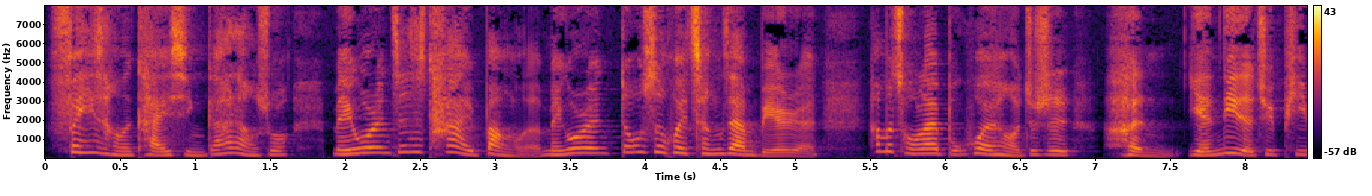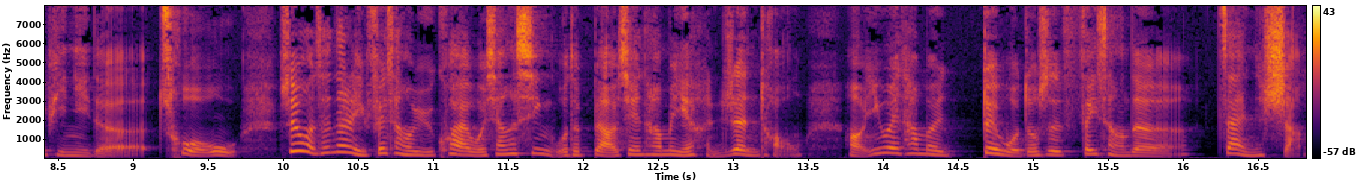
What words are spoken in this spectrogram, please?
非常的开心，跟他讲说：“美国人真是太棒了，美国人都是会称赞别人，他们从来不会哈，就是很严厉的去批评你的错误。所以我在那里非常愉快，我相信我的表现他们也很认同，好，因为他们对我都是非常的赞赏。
